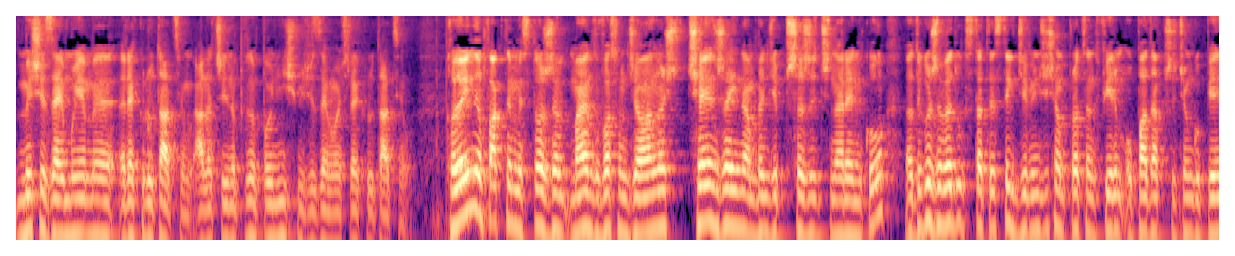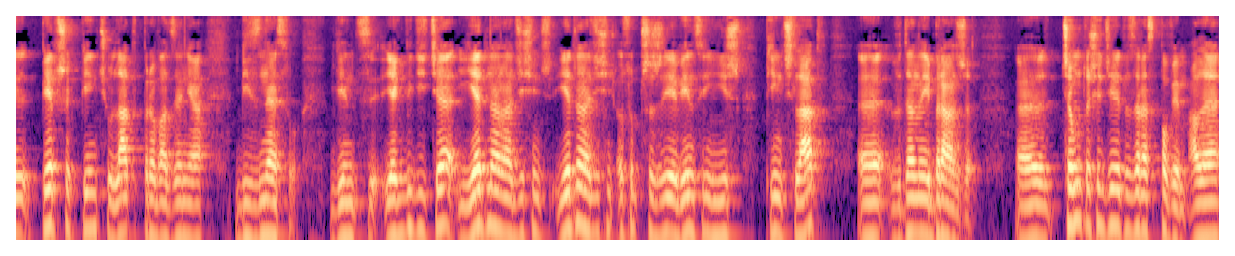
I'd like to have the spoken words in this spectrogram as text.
my się zajmujemy rekrutacją, ale czyli na pewno powinniśmy się zajmować rekrutacją. Kolejnym faktem jest to, że mając własną działalność, ciężej nam będzie przeżyć na rynku, dlatego że według statystyk 90% firm upada w przeciągu pie pierwszych 5 lat prowadzenia biznesu. Więc jak widzicie, 1 na 10, 1 na 10 osób przeżyje więcej niż 5 lat e, w danej branży. E, czemu to się dzieje, to zaraz powiem, ale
